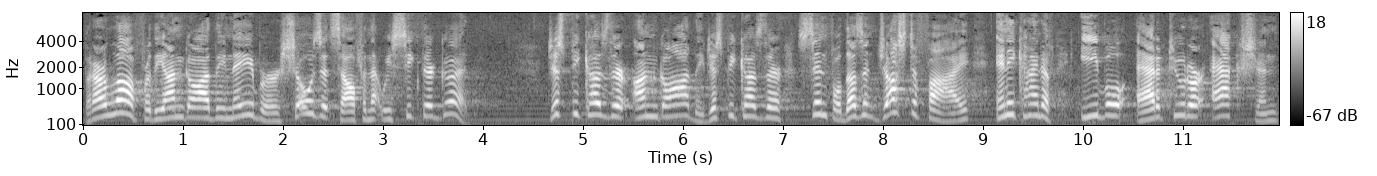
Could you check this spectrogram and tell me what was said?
But our love for the ungodly neighbor shows itself in that we seek their good. Just because they're ungodly, just because they're sinful, doesn't justify any kind of evil attitude or action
